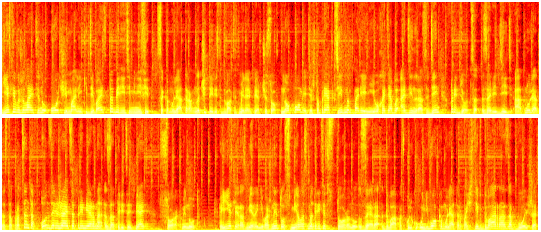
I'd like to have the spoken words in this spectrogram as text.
Если вы желаете ну очень маленький девайс, то берите минифит с аккумулятором на 420 мАч. Но помните, что при активном парении его хотя бы один раз в день придется зарядить, а от 0 до 100% он заряжается примерно за 35-40 минут. Если размеры не важны, то смело смотрите в сторону Zero 2, поскольку у него аккумулятор почти в два раза больше,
